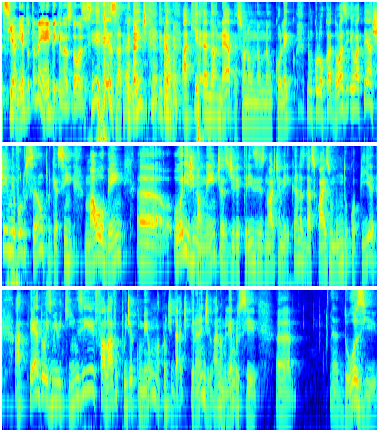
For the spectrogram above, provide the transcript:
Cianeto também é em pequenas doses. Exatamente. Então, aqui é, né, a pessoa não, não, não, cole, não colocou a dose. Eu até achei uma evolução, porque assim, mal ou bem, uh, originalmente as diretrizes norte-americanas das quais o mundo copia, até 2015 falava que podia comer uma quantidade grande lá, não me lembro se. Uh, 12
